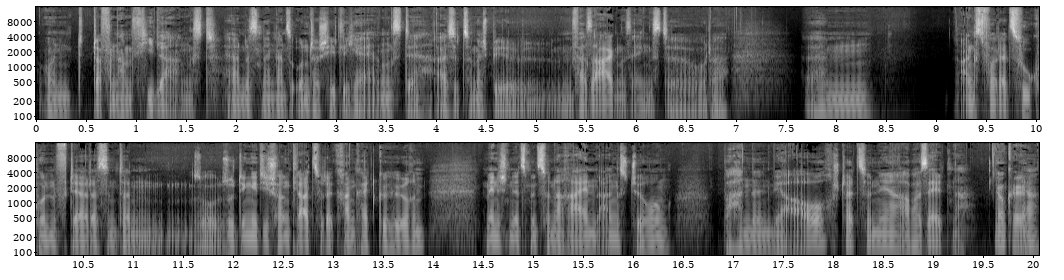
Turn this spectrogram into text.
Und davon haben viele Angst. Ja, das sind dann ganz unterschiedliche Ängste. Also zum Beispiel Versagensängste oder ähm, Angst vor der Zukunft. Ja, das sind dann so, so Dinge, die schon klar zu der Krankheit gehören. Menschen jetzt mit so einer reinen Angststörung behandeln wir auch stationär, aber seltener. Okay. Ja,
